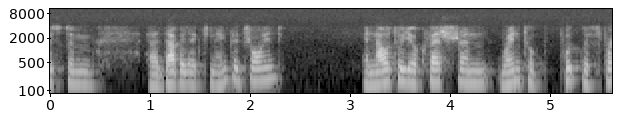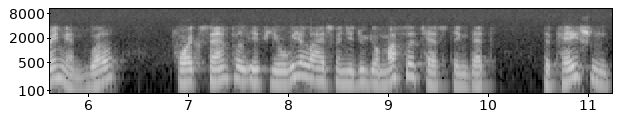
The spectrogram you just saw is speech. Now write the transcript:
system uh, double action ankle joint. And now to your question, when to put the spring in? Well, for example, if you realize when you do your muscle testing that the patient,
